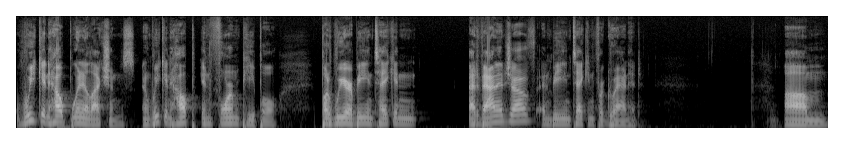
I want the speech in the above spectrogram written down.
we can help win elections and we can help inform people, but we are being taken advantage of and being taken for granted. Um.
